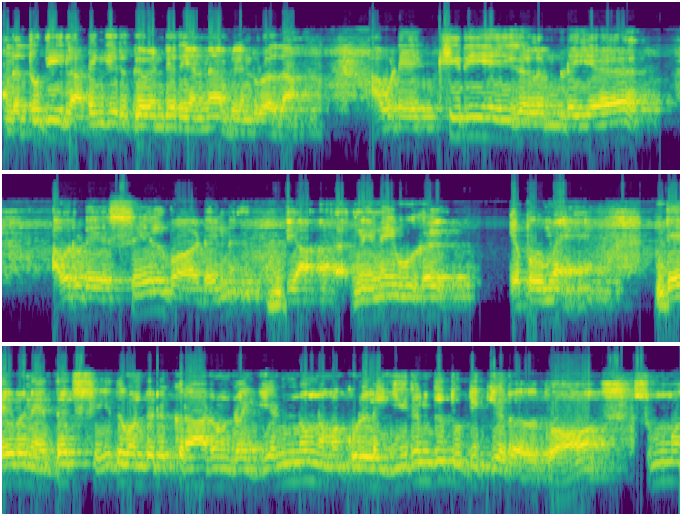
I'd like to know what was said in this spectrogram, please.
அந்த துதியில் அடங்கி இருக்க வேண்டியது என்ன அப்படின்றதுதான். அவருடைய கிரியைகளுடைய அவருடைய செயல்பாடின் நினைவுகள் எப்பவுமே தேவன் எதை செய்து கொண்டிருக்கிறாருன்ற எண்ணம் நமக்குள்ள இருந்து துதிக்கிறதுக்கும் சும்மா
